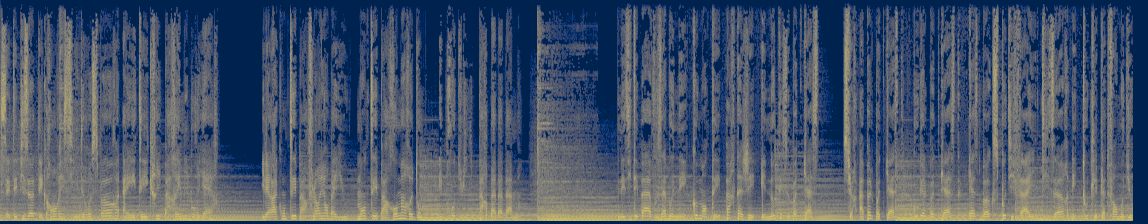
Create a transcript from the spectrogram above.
Cet épisode des grands récits d'Eurosport a été écrit par Rémi Bourrière. Il est raconté par Florian Bayou, monté par Romain Redon et produit par Bababam. N'hésitez pas à vous abonner, commenter, partager et noter ce podcast sur Apple Podcast, Google Podcast, Castbox, Spotify, Deezer et toutes les plateformes audio.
